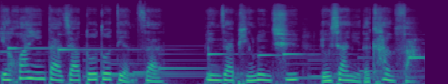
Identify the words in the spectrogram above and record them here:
也欢迎大家多多点赞，并在评论区留下你的看法。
